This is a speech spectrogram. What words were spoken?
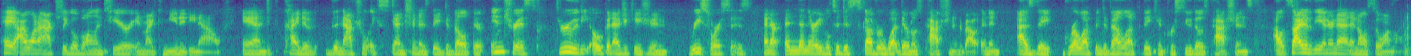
hey i want to actually go volunteer in my community now and kind of the natural extension as they develop their interests through the open education resources and are, and then they're able to discover what they're most passionate about. And then as they grow up and develop they can pursue those passions outside of the internet and also online.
